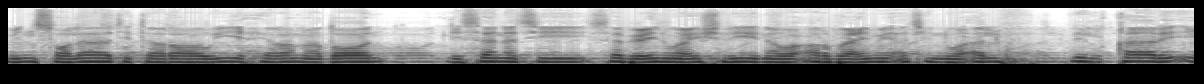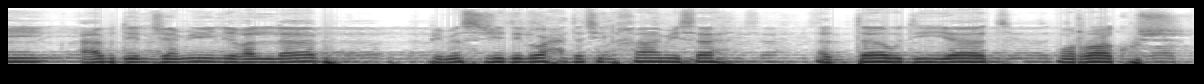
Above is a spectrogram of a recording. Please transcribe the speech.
من صلاة تراويح رمضان لسنة سبع وعشرين وأربعمائة وألف للقارئ عبد الجميل غلاب بمسجد الوحدة الخامسة الداوديات مراكش.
